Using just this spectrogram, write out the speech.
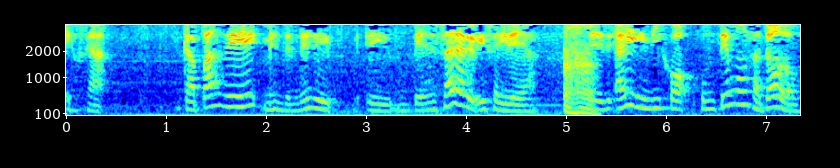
eh, o sea, capaz de, ¿me entendés?, de eh, pensar esa idea. Ajá. De- alguien dijo, juntemos a todos.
